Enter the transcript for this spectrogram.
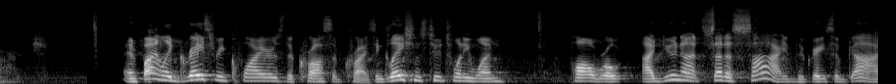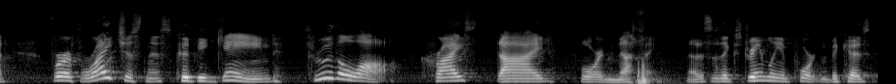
And finally, grace requires the cross of Christ. In Galatians 2:21, Paul wrote, "I do not set aside the grace of God, for if righteousness could be gained through the law, Christ died for nothing." Now, this is extremely important because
